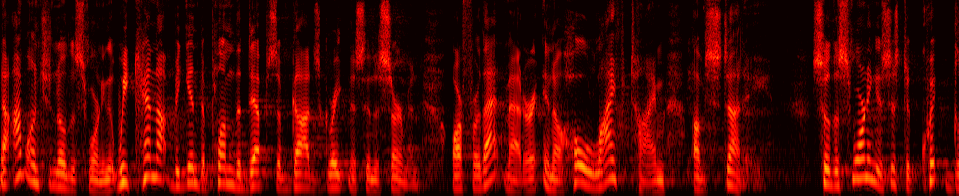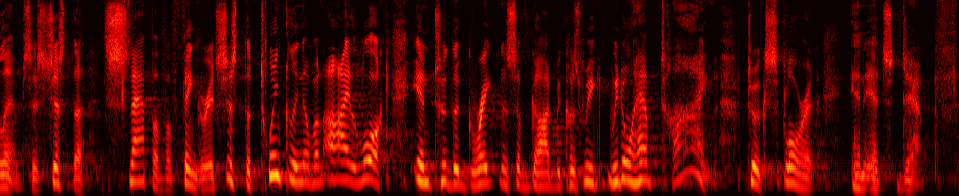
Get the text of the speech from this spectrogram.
Now, I want you to know this morning that we cannot begin to plumb the depths of God's greatness in a sermon, or for that matter, in a whole lifetime of study. So, this morning is just a quick glimpse. It's just the snap of a finger. It's just the twinkling of an eye look into the greatness of God because we, we don't have time to explore it in its depth.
